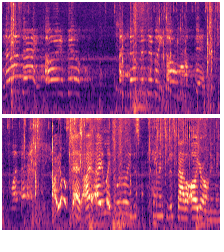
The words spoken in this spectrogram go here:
no, die! Oh, I fell. I fell miserably. Oh, I'm almost dead. What the heck? Oh, you almost dead. I, I like literally just came into this battle. Oh, you're owning me.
